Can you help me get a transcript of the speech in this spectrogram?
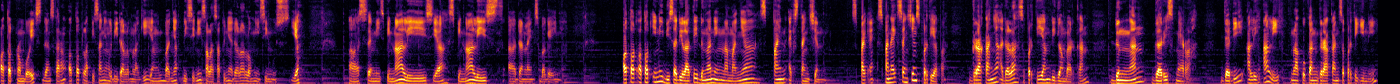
otot rhomboids dan sekarang otot lapisan yang lebih dalam lagi yang banyak di sini salah satunya adalah longissimus, ya. Uh, semispinalis, ya, spinalis uh, dan lain sebagainya. Otot-otot ini bisa dilatih dengan yang namanya spine extension. Spine, spine extension seperti apa? Gerakannya adalah seperti yang digambarkan dengan garis merah. Jadi alih-alih melakukan gerakan seperti ini,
